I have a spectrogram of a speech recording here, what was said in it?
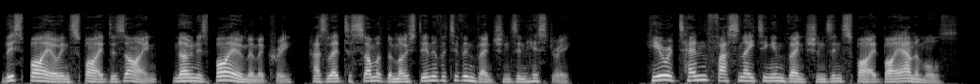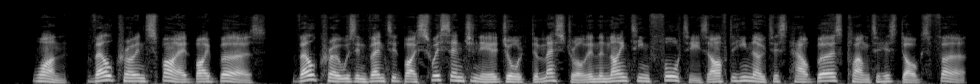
This bio-inspired design, known as biomimicry, has led to some of the most innovative inventions in history. Here are 10 fascinating inventions inspired by animals. 1. Velcro inspired by burrs. Velcro was invented by Swiss engineer George de Mestral in the 1940s after he noticed how burrs clung to his dog's fur.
